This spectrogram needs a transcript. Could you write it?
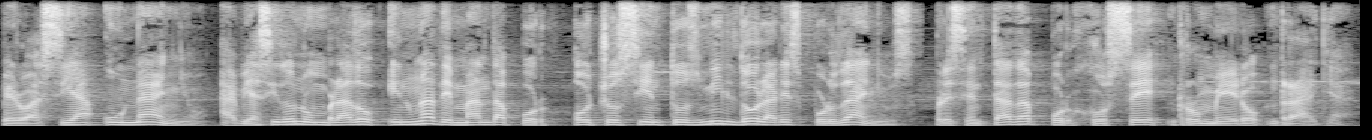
pero hacía un año había sido nombrado en una demanda por 800 mil dólares por daños presentada por José Romero Raya.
